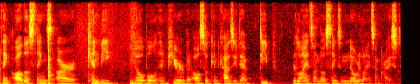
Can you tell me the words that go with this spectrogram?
I think all those things are can be noble and pure, but also can cause you to have deep reliance on those things and no reliance on Christ.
